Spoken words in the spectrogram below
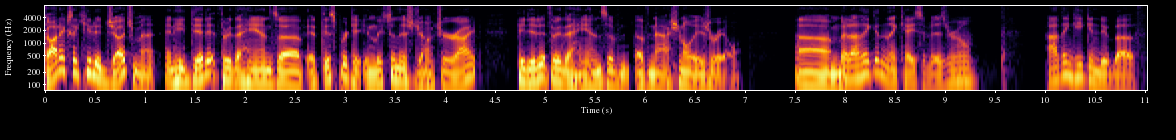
God executed judgment and he did it through the hands of, at this particular, at least in this juncture, right? He did it through the hands of, of national Israel. Um, But I think in the case of Israel, I think he can do both.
